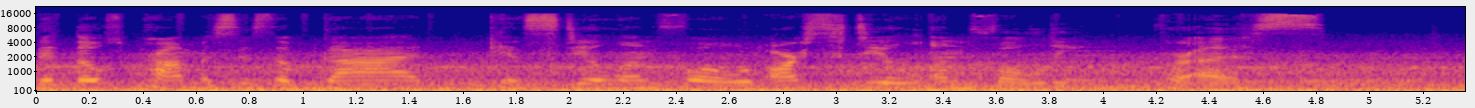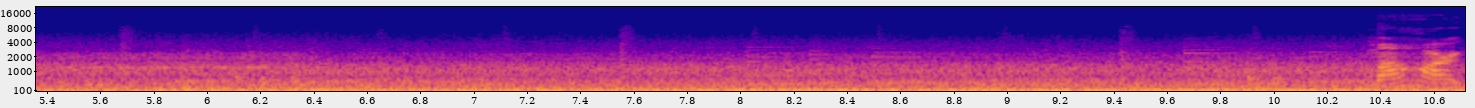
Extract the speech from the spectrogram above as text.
that those promises of God can still unfold, are still unfolding for us. My heart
